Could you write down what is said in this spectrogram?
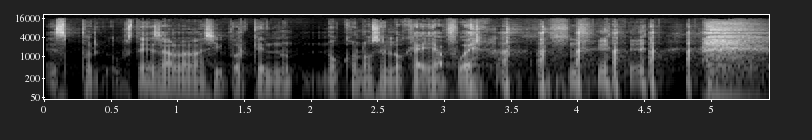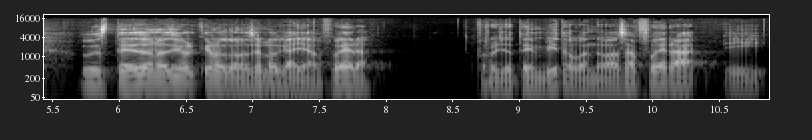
Es porque ustedes hablan así porque no, no conocen lo que hay afuera. ustedes son así porque no conocen lo que hay afuera. Pero yo te invito cuando vas afuera y,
